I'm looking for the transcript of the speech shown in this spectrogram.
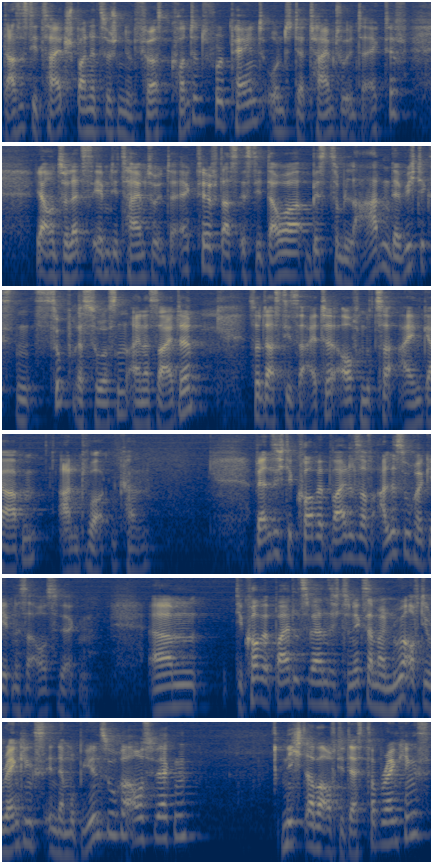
Das ist die Zeitspanne zwischen dem First Contentful Paint und der Time to Interactive. Ja, und zuletzt eben die Time to Interactive. Das ist die Dauer bis zum Laden der wichtigsten Subressourcen einer Seite, sodass die Seite auf Nutzereingaben antworten kann werden sich die Core Web Vitals auf alle Suchergebnisse auswirken. Ähm, die Core Web Vitals werden sich zunächst einmal nur auf die Rankings in der mobilen Suche auswirken, nicht aber auf die Desktop-Rankings.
